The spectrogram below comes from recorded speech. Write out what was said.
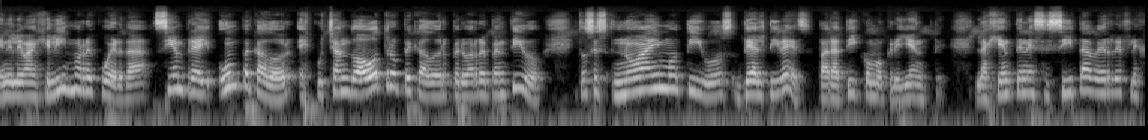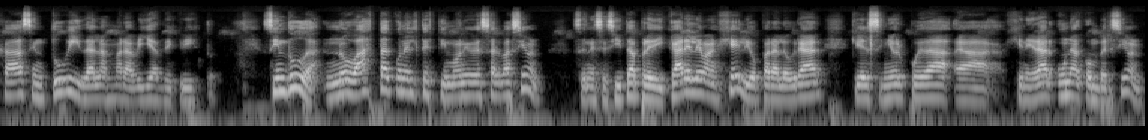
En el evangelismo, recuerda, siempre hay un pecador escuchando a otro pecador pero arrepentido. Entonces, no hay motivos de altivez para ti como creyente. La gente necesita ver reflejadas en tu vida las maravillas de Cristo. Sin duda, no basta con el testimonio de salvación. Se necesita predicar el Evangelio para lograr que el Señor pueda ah, generar una conversión.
